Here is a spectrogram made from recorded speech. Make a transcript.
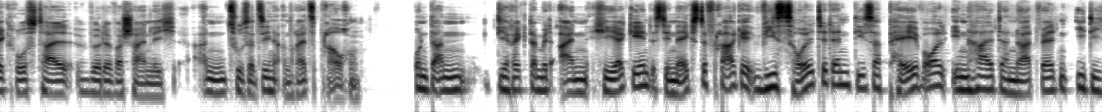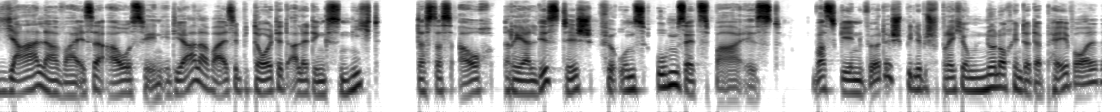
der Großteil würde wahrscheinlich einen zusätzlichen Anreiz brauchen. Und dann direkt damit einhergehend ist die nächste Frage, wie sollte denn dieser Paywall-Inhalt der Nerdwelten idealerweise aussehen? Idealerweise bedeutet allerdings nicht, dass das auch realistisch für uns umsetzbar ist. Was gehen würde? Spielebesprechung nur noch hinter der Paywall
